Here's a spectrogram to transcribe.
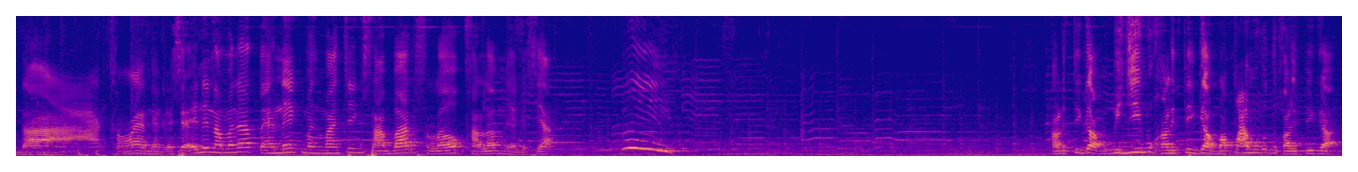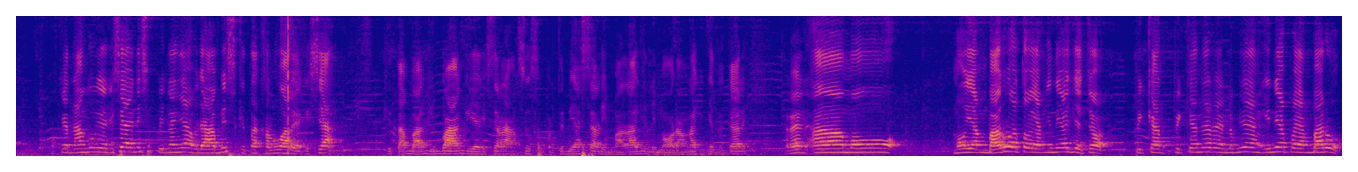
Nah, keren ya guys ya. Ini namanya teknik memancing sabar, slow, kalem ya guys ya. Wih. Kali tiga, bijimu kali tiga, bapakmu tuh kali tiga. Oke nanggung ya guys ya. Ini sepinanya udah habis, kita keluar ya guys ya. Kita bagi-bagi ya langsung seperti biasa lima lagi, lima orang lagi kita cari. Ren, uh, mau mau yang baru atau yang ini aja cok? Pikan pikannya randomnya yang ini apa yang baru?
